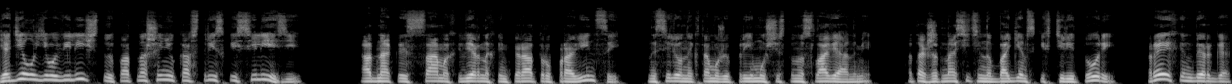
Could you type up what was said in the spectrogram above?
я делал его величеству по отношению к австрийской Силезии. Однако из самых верных императору провинций, населенных к тому же преимущественно славянами, а также относительно богемских территорий, Рейхенберга,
